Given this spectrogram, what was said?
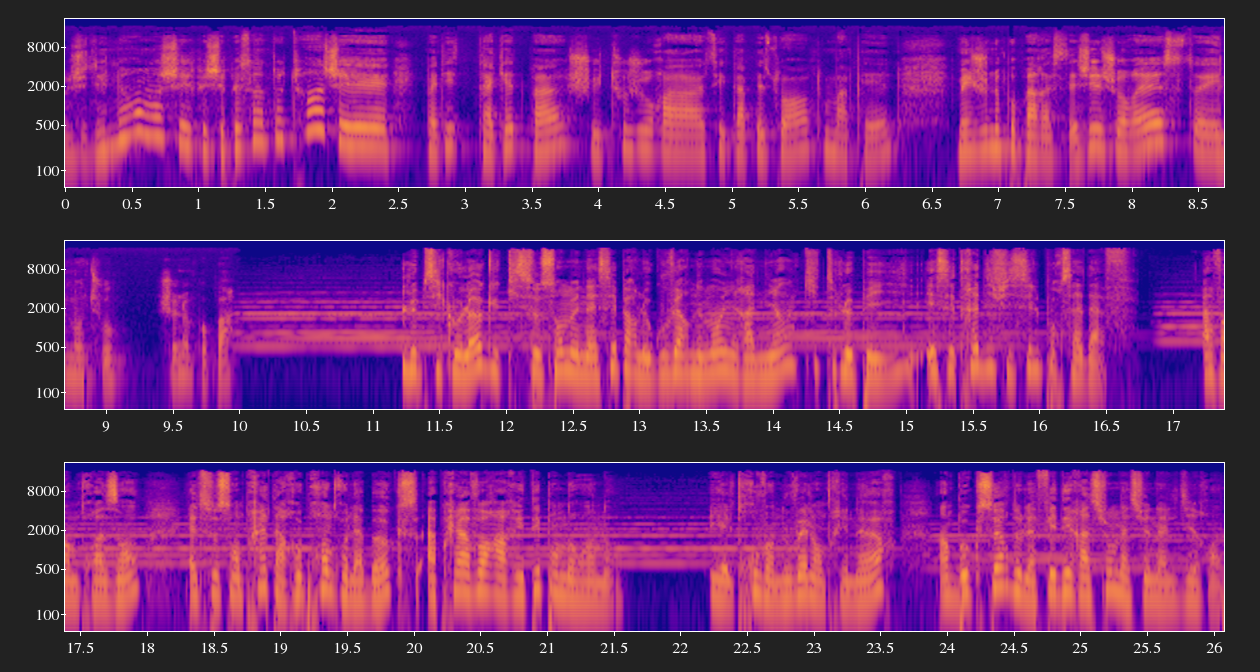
J'ai dit non, moi j'ai, besoin de toi. Il m'a dit t'inquiète pas, je suis toujours à, si t'as besoin, tu m'appelles. Mais je ne peux pas rester. Je reste, il me tue. Je ne peux pas. Le psychologue, qui se sent menacé par le gouvernement iranien, quitte le pays et c'est très difficile pour Sadaf. À 23 ans, elle se sent prête à reprendre la boxe après avoir arrêté pendant un an. Et elle trouve un nouvel entraîneur, un boxeur de la Fédération nationale d'Iran.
